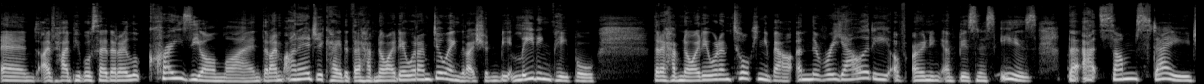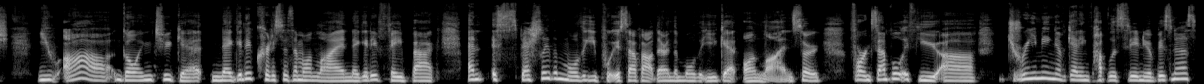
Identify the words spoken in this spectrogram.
and I've had people say that I look crazy online, that I'm uneducated, that I have no idea what I'm doing, that I shouldn't be leading people that I have no idea what I'm talking about. And the reality of owning a business is that at some stage, you are going to get negative criticism online, negative feedback, and especially the more that you put yourself out there and the more that you get online. So, for example, if you are dreaming of getting publicity in your business,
